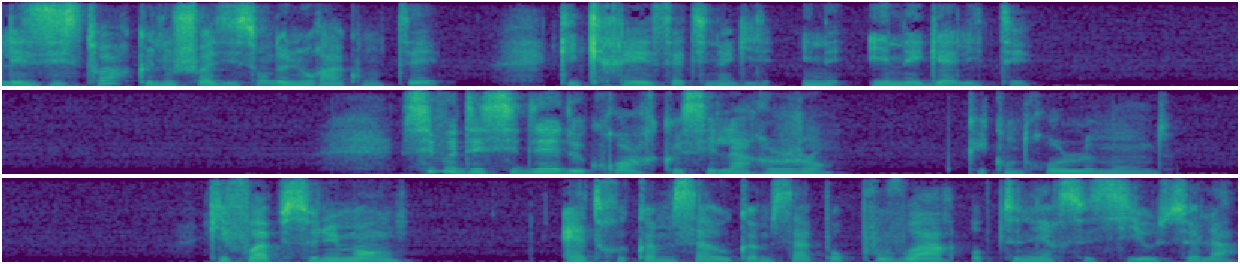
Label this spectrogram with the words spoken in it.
les histoires que nous choisissons de nous raconter, qui créent cette inégalité. Si vous décidez de croire que c'est l'argent qui contrôle le monde, qu'il faut absolument être comme ça ou comme ça pour pouvoir obtenir ceci ou cela,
